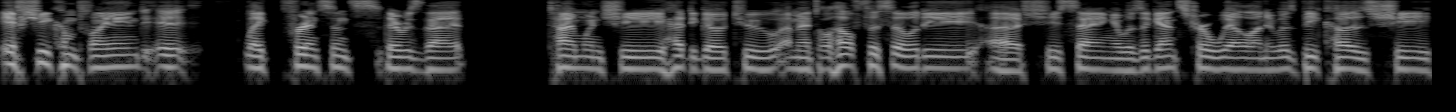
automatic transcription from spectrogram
if she complained, it like for instance, there was that time when she had to go to a mental health facility. Uh, she's saying it was against her will, and it was because she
